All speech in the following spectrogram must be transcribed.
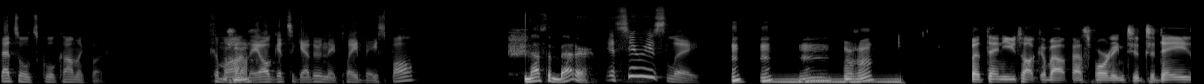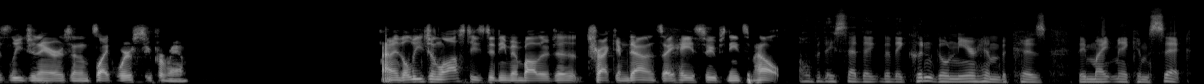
that's old school comic book come Mm-hmm. on they all get together and they play baseball Nothing better. yeah, seriously Mm-hmm. hmm But then you talk about fast forwarding to today's Legionnaires, and it's like, where's Superman? I mean, the Legion Losties didn't even bother to track him down and say, "Hey, Soups, need some help." Oh, but they said they, that they couldn't go near him because they might make him sick.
